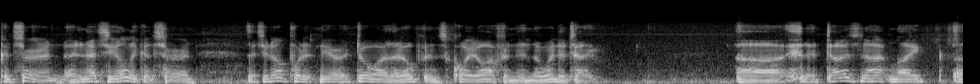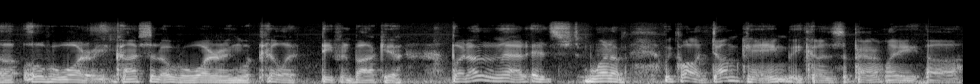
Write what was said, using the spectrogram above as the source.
concerned, and that's the only concern, that you don't put it near a door that opens quite often in the wintertime. Uh, and it does not like uh, overwatering. Constant overwatering will kill a Dieffenbachia. But other than that, it's one of, we call it dumb cane because apparently uh,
